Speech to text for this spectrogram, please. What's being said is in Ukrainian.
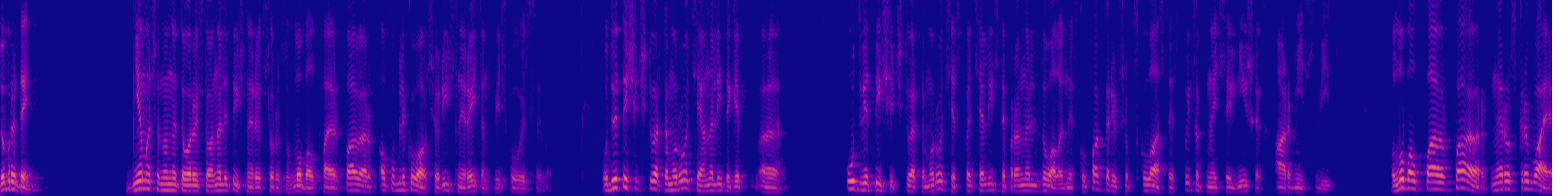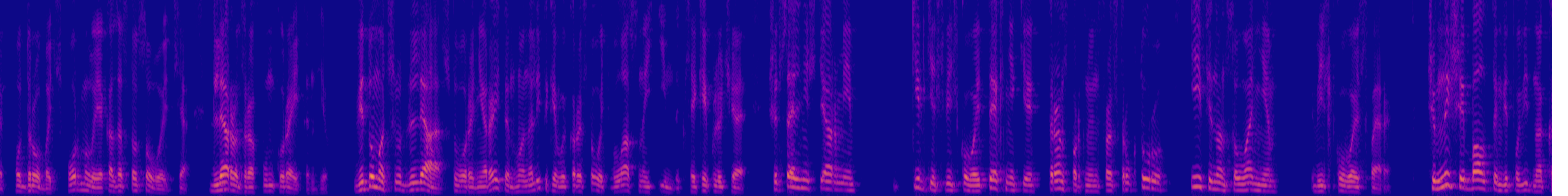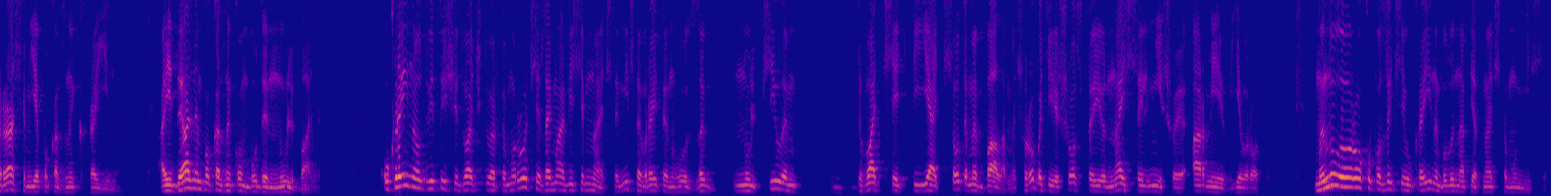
Добрий день. Днями, шановне товариство, аналітичний ресурс Global Firepower опублікував щорічний рейтинг військової сили. У 2004 році аналітики е, у 2004 році спеціалісти проаналізували низку факторів, щоб скласти список найсильніших армій світу. Global Firepower не розкриває подробиць формули, яка застосовується для розрахунку рейтингів. Відомо, що для створення рейтингу аналітики використовують власний індекс, який включає чисельність армії, кількість військової техніки, транспортну інфраструктуру і фінансування військової сфери. Чим нижчий бал, тим відповідно кращим є показник країни, а ідеальним показником буде 0 балів. Україна у 2024 році займає 18 місце в рейтингу з 0,25 балами, що робить її шостою найсильнішою армією в Європі. Минулого року позиції України були на 15-му місці,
